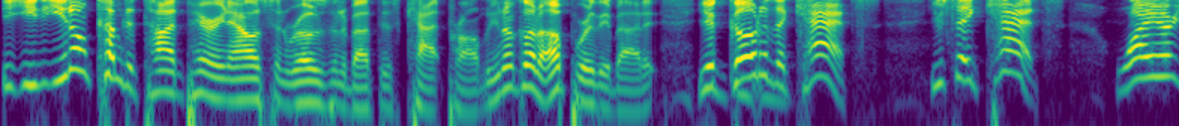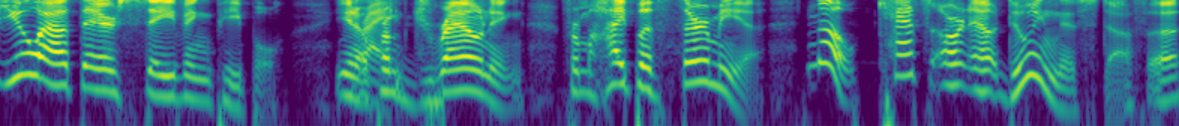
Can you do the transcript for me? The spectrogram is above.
you, you don't come to Todd Perry and Allison Rosen about this cat problem. You don't go to Upworthy about it. You go to the cats. You say, "Cats, why aren't you out there saving people? You know, Right. from drowning, from hypothermia." No, cats aren't out doing this stuff. Uh,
